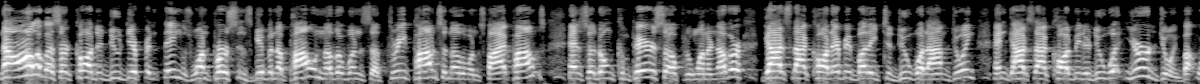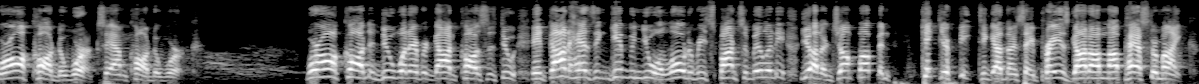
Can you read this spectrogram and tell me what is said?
Now, all of us are called to do different things. One person's given a pound, another one's a three pounds, another one's five pounds. And so don't compare yourself to one another. God's not called everybody to do what I'm doing, and God's not called me to do what you're doing. But we're all called to work. Say, I'm called to work. We're all called to do whatever God calls us to. If God hasn't given you a load of responsibility, you ought to jump up and kick your feet together and say, Praise God, I'm not Pastor Mike.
